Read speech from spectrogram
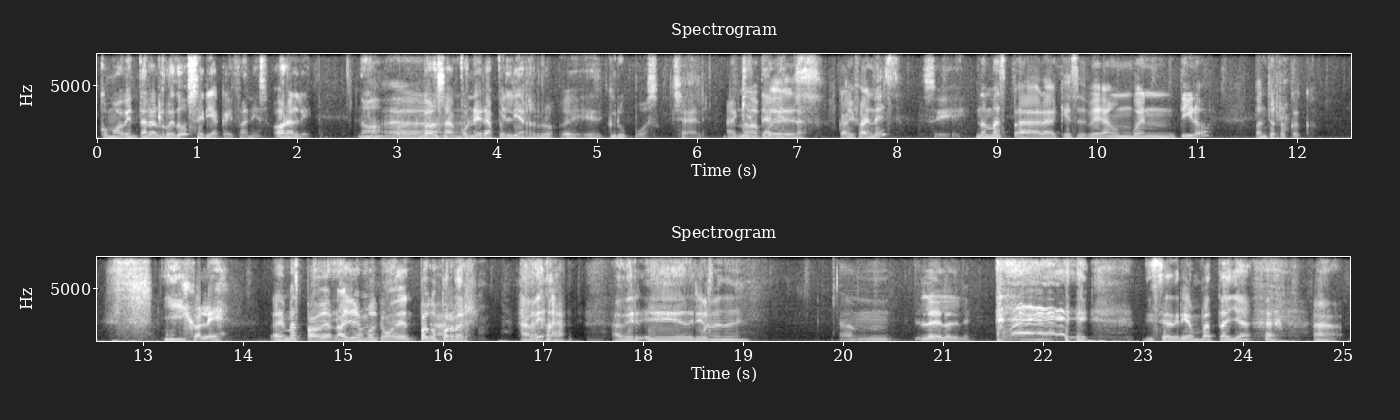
como aventar al ruedo sería Caifanes. Órale, ¿no? Ah. Vamos a poner a pelear eh, grupos. Chale. ¿A quién no, te pues. avientas? ¿Caifanes? Sí. Nomás para que se vea un buen tiro, Panteón Rococo. Híjole. Además, para ver. Ahí vamos como de. Pago por ver. A ver, a, a ver, eh, Adrián. Lee, lee, lee. Dice Adrián Batalla. "Ah,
